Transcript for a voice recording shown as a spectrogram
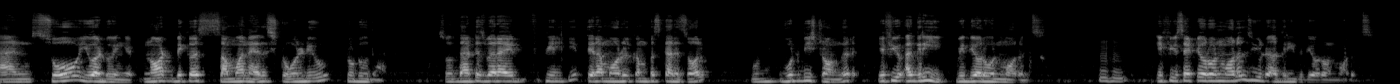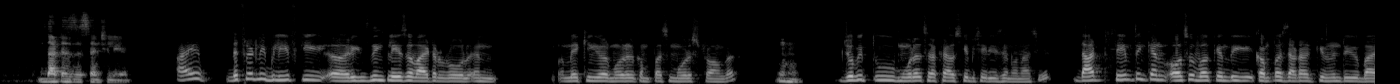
and so you are doing it not because someone else told you to do that so that is where i feel कि तेरा moral compass का resolve would, would be stronger if you agree with your own morals if you set your own morals you'd agree with your own morals that is essentially it I definitely believe कि uh, reasoning plays a vital role in making your moral compass more stronger. Mhm. जो भी तू morals रख रहा है उसके पीछे reason होना चाहिए. That same thing can also work in the compass that are given to you by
